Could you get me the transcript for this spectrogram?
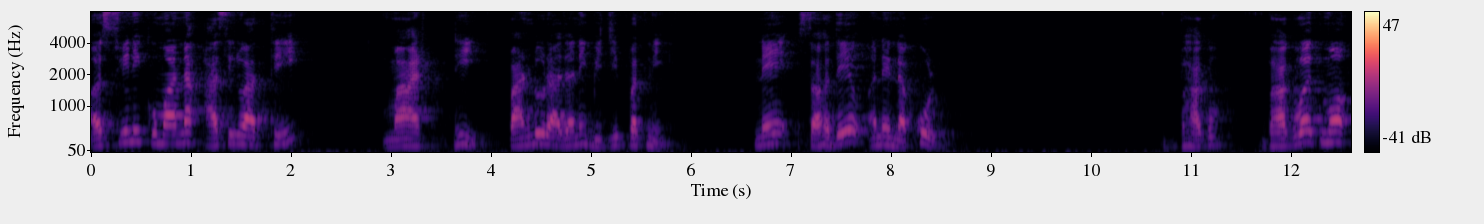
અશ્વિની કુમારના આશીર્વાદથી માઢી પાંડુ રાજાની બીજી પત્ની, ને સહદેવ અને નકુળ, ભાગ ભાગવતમાં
